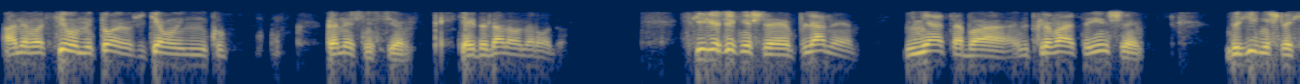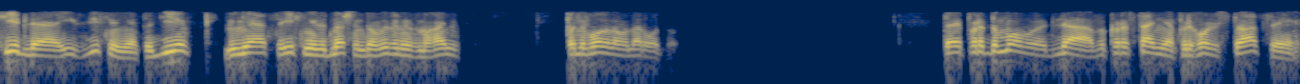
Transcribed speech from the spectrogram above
а не властивою метою життєвою конечністю, як до даного народу. Скільки ж їхні е, пляни міняються або відкриваються інші догідні шляхи для їх здійснення, тоді міняється їхнє відношення до визвольних змагань поневоленого народу. Та й передумовою для використання пригожої ситуації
